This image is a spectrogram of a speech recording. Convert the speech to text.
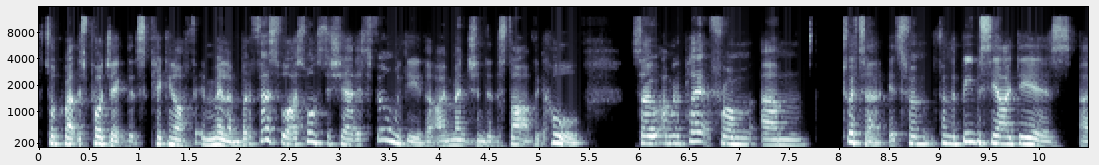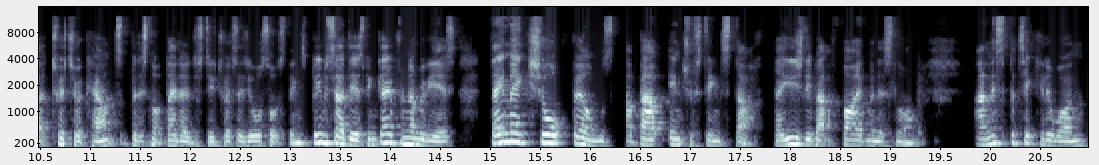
to talk about this project that's kicking off in Millom. But first of all, I just wanted to share this film with you that I mentioned at the start of the call. So I'm going to play it from um, Twitter. It's from from the BBC Ideas uh, Twitter account, but it's not. They don't just do Twitter; they do all sorts of things. BBC Ideas has been going for a number of years. They make short films about interesting stuff. They're usually about five minutes long. And this particular one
